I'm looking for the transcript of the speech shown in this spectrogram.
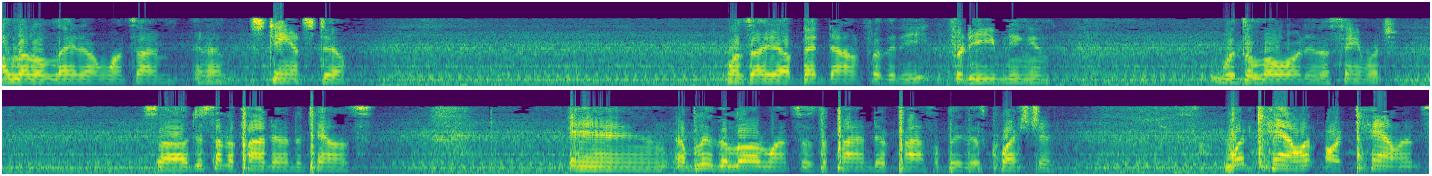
a little later once I'm in a standstill. Once I uh, bed down for the for the evening and with the Lord and a sandwich. So just on the ponder on the talents. And I believe the Lord wants us to ponder possibly this question. What talent or talents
